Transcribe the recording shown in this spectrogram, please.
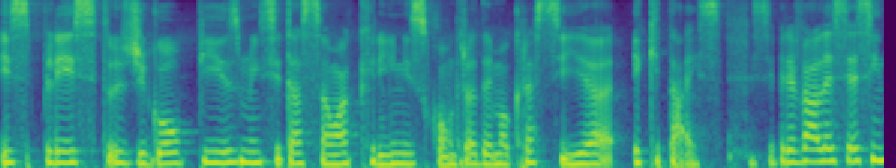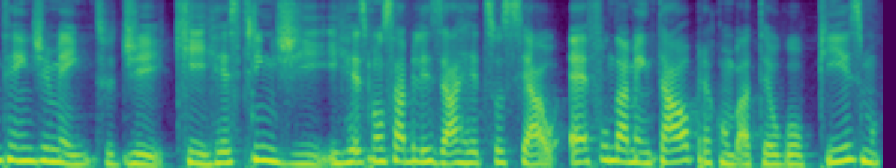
explícitos de golpismo, incitação a crimes contra a democracia e que tais. Se prevalecer esse entendimento de que restringir e responsabilizar a rede social é fundamental para combater o golpismo,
